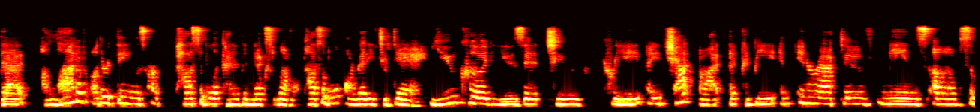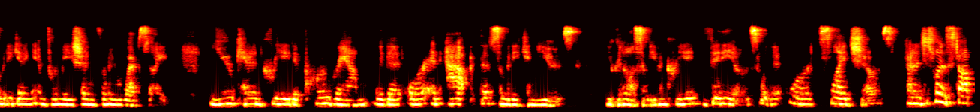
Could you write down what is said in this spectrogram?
that a lot of other things are possible at kind of the next level, possible already today. You could use it to create a chat bot that could be an interactive means of somebody getting information from your website. You can create a program with it or an app that somebody can use. You can also even create videos with it or slideshows. And I just want to stop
